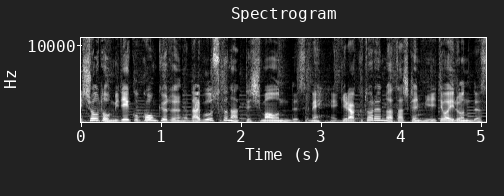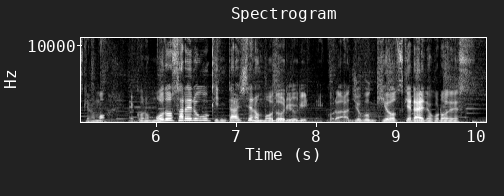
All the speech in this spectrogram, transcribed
ショートを見ていく根拠というのがだいぶ薄くなってしまうんですよね。下落トレンドは確かに見えてはいるんですけども、この戻される動きに対しての戻り売り、これは十分気をつけたいところです。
